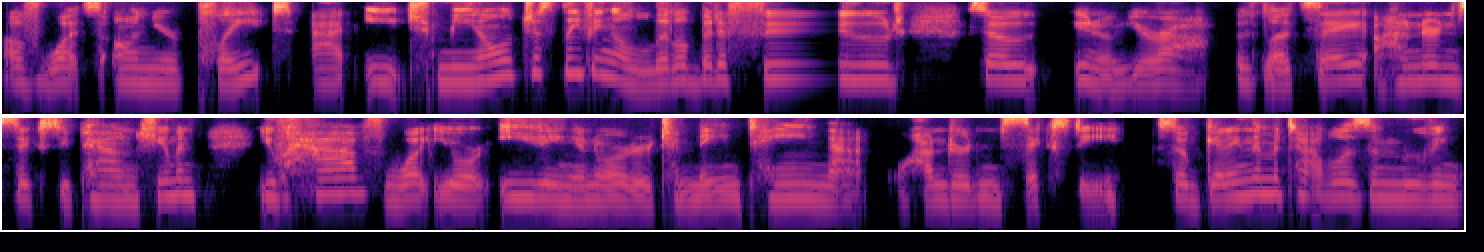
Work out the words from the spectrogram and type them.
of what's on your plate at each meal just leaving a little bit of food. So you know you're a let's say 160 pound human. You have what you're eating in order to maintain that 160 so getting the metabolism moving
